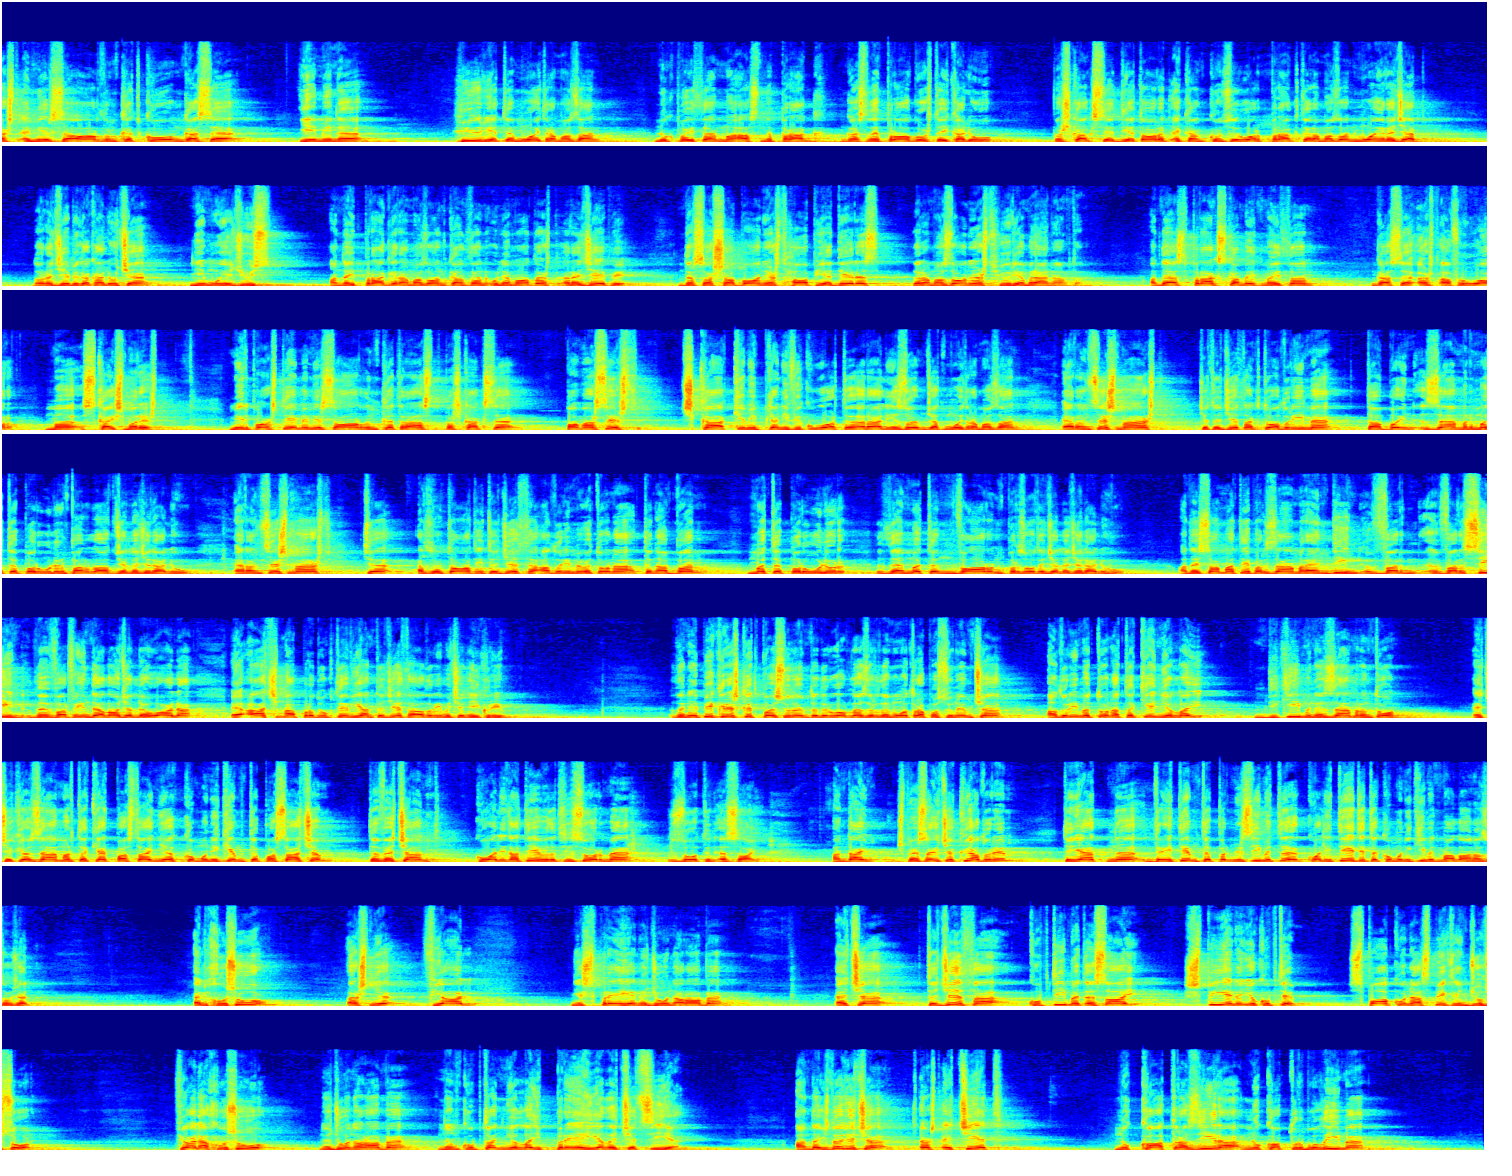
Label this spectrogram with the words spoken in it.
është e mirëseardhur në këtë kohë ngase jemi në hyrje të muajit Ramazan, nuk po i themi më as në prag, ngase edhe pragu është tejkalu, për shkak se dijetarët e kanë konsideruar prag të Ramazanit muajin Rexhep. Do Rexhepi ka kalu qe një muaj e gjysë. Andaj prag i Ramazanit kanë thënë ulemat është Rexhepi, ndërsa Shabani është hapja e derës dhe Ramazani është hyrja mrena apo. Andaj as prag s'ka mbet me i thënë ngase është afruar më skajshmërisht. Mirëpo është temë e mirëseardhur në këtë rast për shkak se pavarësisht çka kemi planifikuar të realizojmë gjatë muajit Ramazan, e rëndësishme është që të gjitha këto adhurime ta bëjnë zemrën më të përulun para Allahut xhel-le xhelaluhu. E rëndësishme është që rezultati i të gjitha adhurimeve tona të na bën më të përulur dhe më të nvarun për Zotin xhel-le xhelaluhu. Andaj sa ma tepër zemra e ndin var, varësinë dhe varfërinë ndaj Allahut xhel-le ue ala aq ma produktive janë të gjitha adhurimet që ne i kryjmë. Dhe ne pikërisht këtë po e synojmë të nderuar vëllezër dhe motra, po synojmë që adhurimet tona të kenë një lloj ndikimi në zemrën tonë, e që kjo zemër të ketë pastaj një komunikim të posaçëm, të veçantë, kualitativ dhe cilësor me Zotin e saj. Andaj shpresoj që ky adhurim të jetë në drejtim të përmirësimit të kualitetit të komunikimit me Allahun Azza wa Jall. El khushu është një fjalë, një shprehje në gjuhën arabe e që të gjitha kuptimet e saj shpien në një kuptim, së paku në aspektin gjuhësor. Fjala khushu në gjuhën arabe nënkupton një lloj prehje dhe qetësie. Andaj çdo gjë që është e qetë nuk ka trazira, nuk ka turbullime,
